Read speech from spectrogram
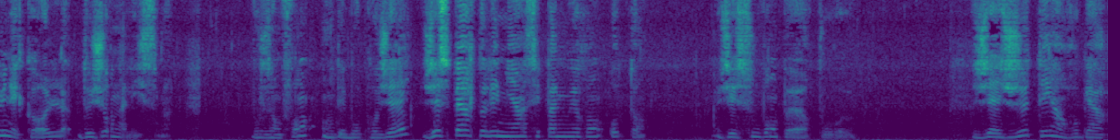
une école de journalisme. Vos enfants ont des beaux projets. J'espère que les miens s'épanouiront autant. J'ai souvent peur pour eux. J'ai jeté un regard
